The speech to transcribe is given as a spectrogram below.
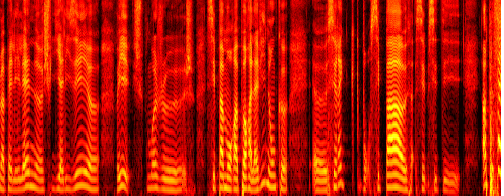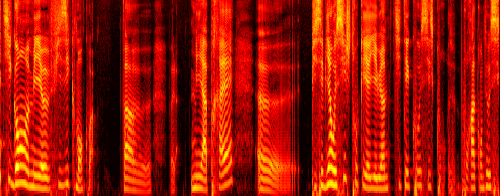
m'appelle Hélène, je suis dialysée. Euh, vous voyez, moi, je, c'est pas mon rapport à la vie, donc euh, c'est vrai que bon, c'est pas, c'était un peu fatigant, mais physiquement quoi. Enfin, voilà. Mais après. Puis c'est bien aussi, je trouve qu'il y, a eu un petit écho aussi pour, pour raconter aussi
